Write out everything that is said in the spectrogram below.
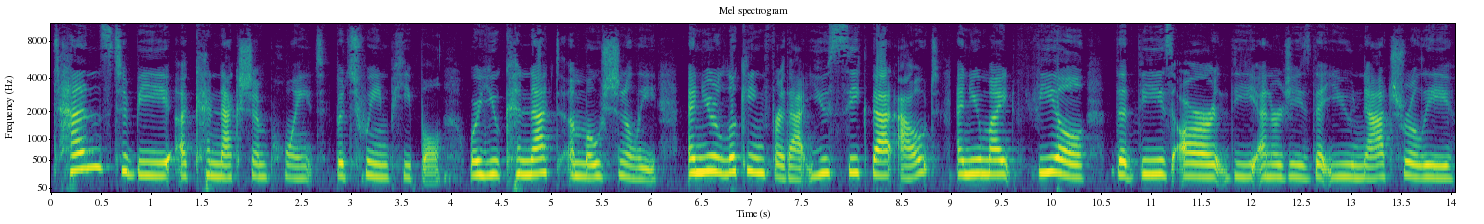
tends to be a connection point between people where you connect emotionally and you're looking for that. You seek that out and you might feel that these are the energies that you naturally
